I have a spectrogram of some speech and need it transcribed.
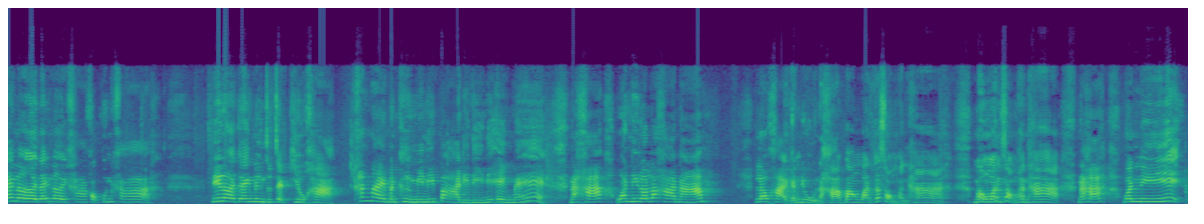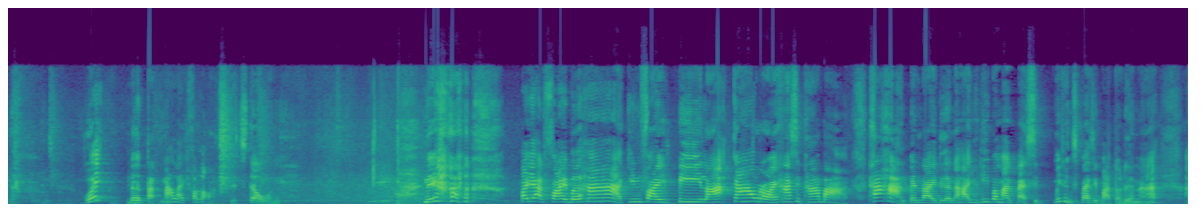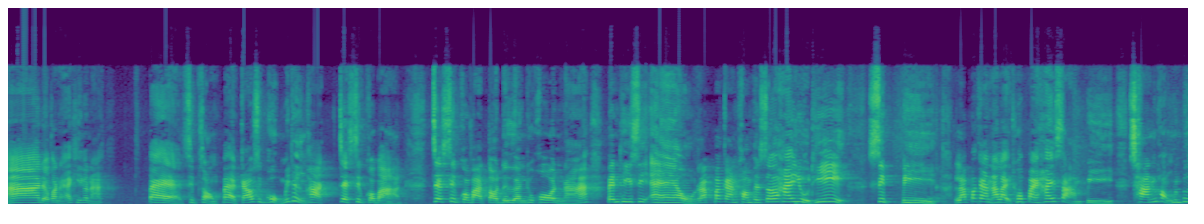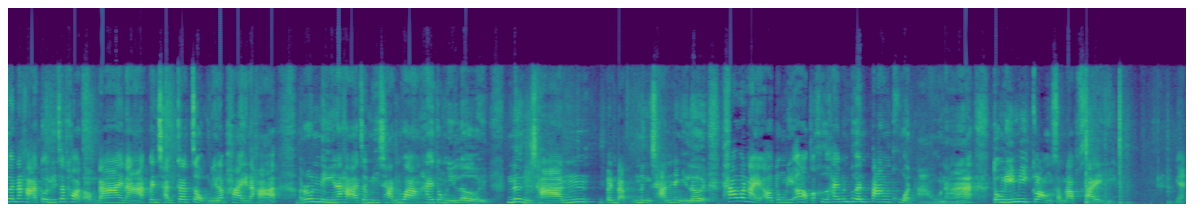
ได้เลยได้เลยค่ะ ขอบคุณค่ะ นี่เลยตัวเอง 1.7 คิวค่ะ ข้างในมันคือมินิบาร์ดีๆ นี่เองแม่นะคะ วันนี้ลดราคาน้ำเราขายกันอยู่นะคะ บางวันก็2,500บางวัน2,500นะคะ วันนี้เฮ้ยเดินตัดหน้าอะไรเขาเหรอเดสโตนนี่ค่ะ ประหยัดไฟเบอร์ 5 กินไฟปีละ 555 บาท ถ้าหารเป็นรายเดือนนะคะ อยู่ที่ประมาณ 80 ไม่ถึง 80 บาทต่อเดือนนะอ่าเดี๋ยวก่อนนะคิดก่อนนะ8 12 8 96 ไม่ถึงค่ะ 70 กว่าบาท 70 กว่าบาทต่อเดือนทุกคนนะ เป็น TCL รับประกันคอมเพรสเซอร์ให้อยู่ที่ 10 ปี รับประกันอะไหล่ทั่วไปให้ 3 ปี ชั้นของเพื่อนๆนะคะ ตัวนี้จะถอดออกได้นะ เป็นชั้นกระจกนิรภัยนะคะ รุ่นนี้นะคะจะมีชั้นวางให้ตรงนี้เลย 1 ชั้นเป็นแบบ 1 ชั้นอย่างนี้เลย ถ้าวันไหนเอาตรงนี้ออกก็คือให้เพื่อนๆตั้งขวดเอานะ ตรงนี้มีกล่องสำหรับใส่เนี่ย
